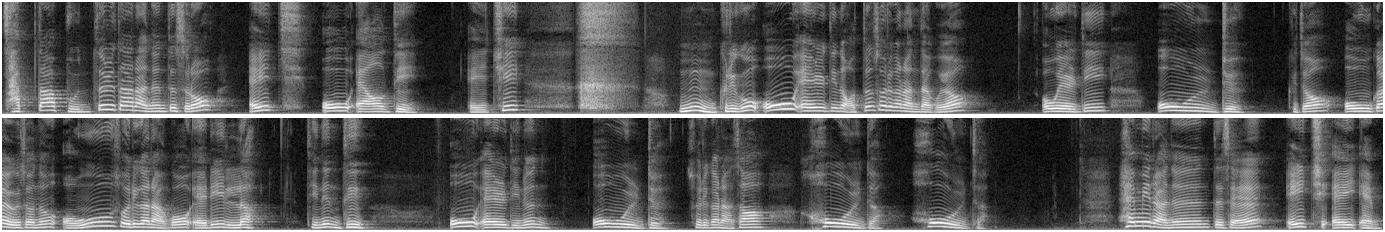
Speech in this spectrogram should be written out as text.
잡다, 붙들다라는 뜻으로 H-O-L-D, H, 음, 그리고 O-L-D는 어떤 소리가 난다고요? O-L-D, old, 그죠? O가 여기서는 어우 소리가 나고 L이 라, D는 드, O-L-D는 old 소리가 나서 hold, hold. 햄이라는 뜻의 H-A-M.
